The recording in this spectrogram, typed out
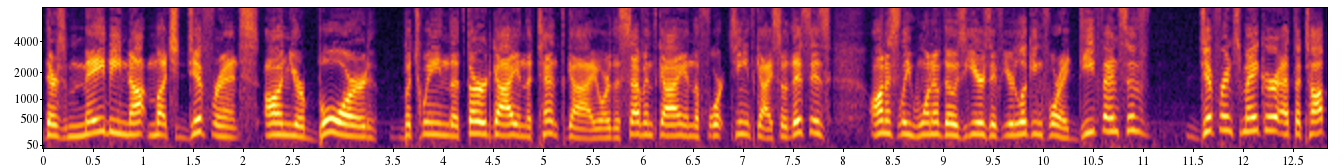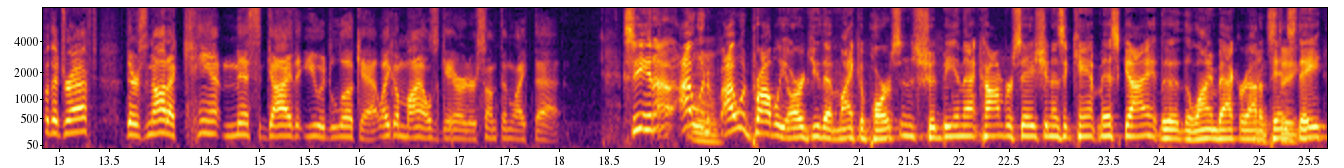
there's maybe not much difference on your board between the third guy and the tenth guy or the seventh guy and the fourteenth guy. So this is honestly one of those years if you're looking for a defensive difference maker at the top of the draft, there's not a can't miss guy that you would look at, like a Myles Garrett or something like that. See, and I, I would Hmm. I would probably argue that Micah Parsons should be in that conversation as a can't miss guy, the the linebacker out of Penn Penn State. State.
